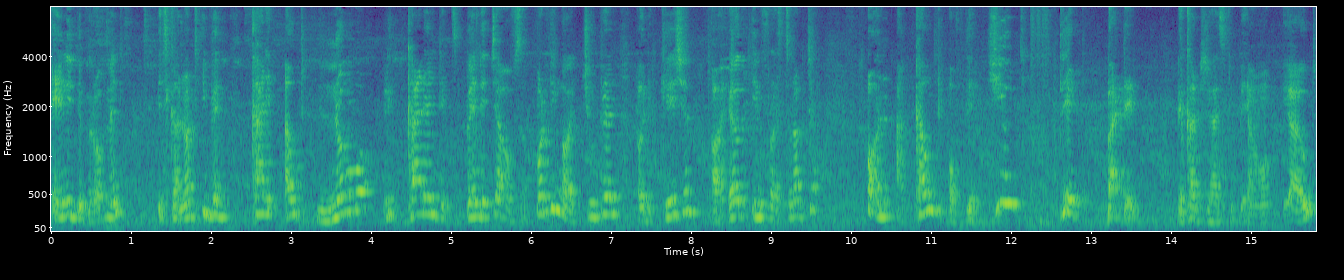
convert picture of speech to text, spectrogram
any development. It cannot even carry out normal recurrent expenditure of supporting our children, education, our health infrastructure on account of the huge debt burden the country has to bear out.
